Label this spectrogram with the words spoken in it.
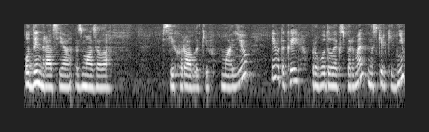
Один раз я змазала всіх равликів мазію. І отакий проводила експеримент, на скільки днів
